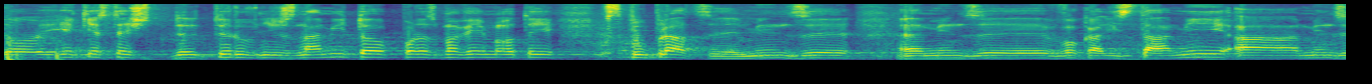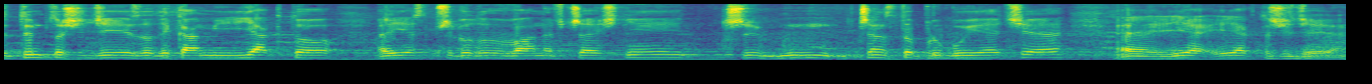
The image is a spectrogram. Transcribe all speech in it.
To jak jesteś ty- również z nami, to porozmawiajmy o tej współpracy między, e, między wokalistami, a między tym, co się dzieje z zadekami, jak to jest przygotowywane wcześniej, czy często próbujecie, e, ja- jak to się dzieje?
